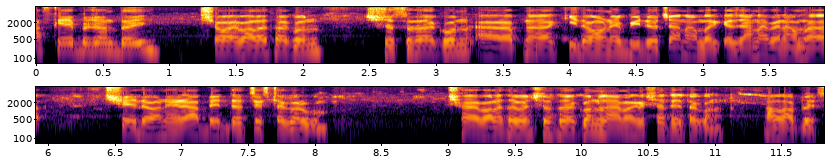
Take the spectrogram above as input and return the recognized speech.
আজকে এই পর্যন্তই। সবাই ভালো থাকুন, সুস্থ থাকুন, আর আপনারা কি ধরনের ভিডিও চান আমাদেরকে জানাবেন, আমরা সে ধরনের আপডেট দেওয়ার চেষ্টা করব। সবাই ভালো থাকুন, সুস্থ থাকুন, লাইমাকের সাথে থাকুন। আল্লাহ হাফেজ।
